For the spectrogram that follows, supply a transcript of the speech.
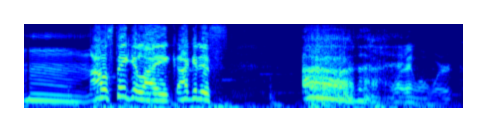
Hmm, I was thinking like I could just... Ah, nah, that ain't won't work.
